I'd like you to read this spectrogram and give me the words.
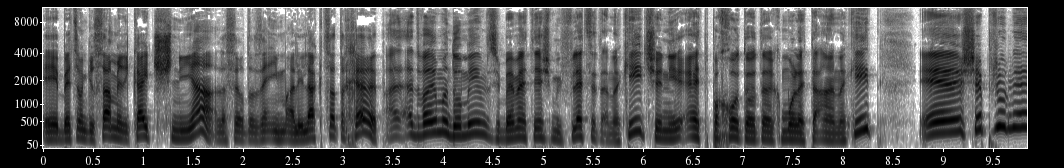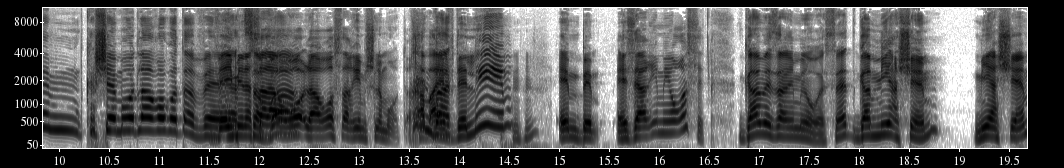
אה, בעצם הגרסה האמריקאית שנייה לסרט הזה, עם עלילה קצת אחרת. הדברים הדומים זה שבאמת יש מפלצת ענקית שנראית פחות או יותר כמו לטאה ענקית, אה, שפשוט אה, קשה מאוד להרוג אותה, והיא מנסה והצבא, להרו- להרוס ערים שלמות. עכשיו, ההבדלים הם באיזה ערים היא הורסת. גם איזה ערים היא הורסת, גם מי אשם מי אשם?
